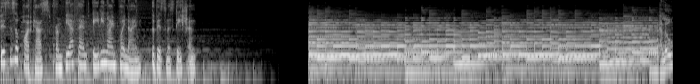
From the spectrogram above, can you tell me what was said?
This is a podcast from BFM 89.9, the business station. Hello,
